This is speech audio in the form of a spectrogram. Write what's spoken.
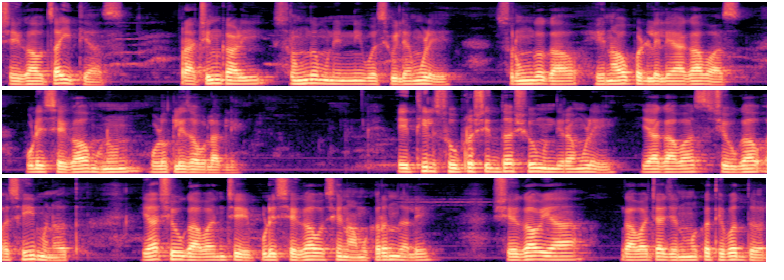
शेगावचा इतिहास. प्राचीन काळी शृंगमुनींनी वसविल्यामुळे शृंगगाव हे नाव पडलेल्या या गावास पुढे शेगाव म्हणून ओळखले जाऊ लागले. येथील सुप्रसिद्ध शिवमंदिरामुळे या गावास शिवगाव असेही म्हणत या शिवगावांचे पुढे शेगाव असे नामकरण झाले. शेगाव या गावाच्या जन्मकथेबद्दल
